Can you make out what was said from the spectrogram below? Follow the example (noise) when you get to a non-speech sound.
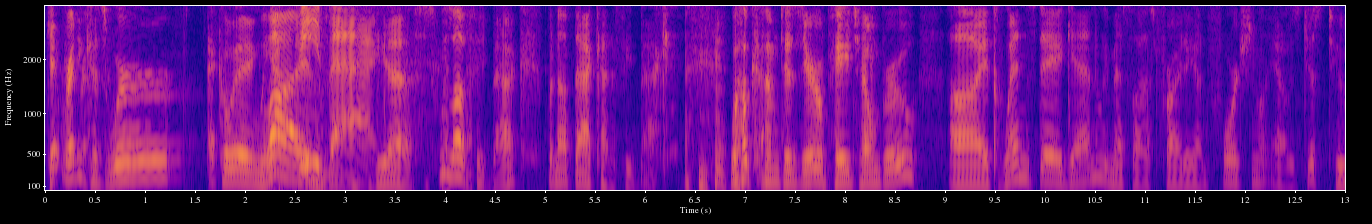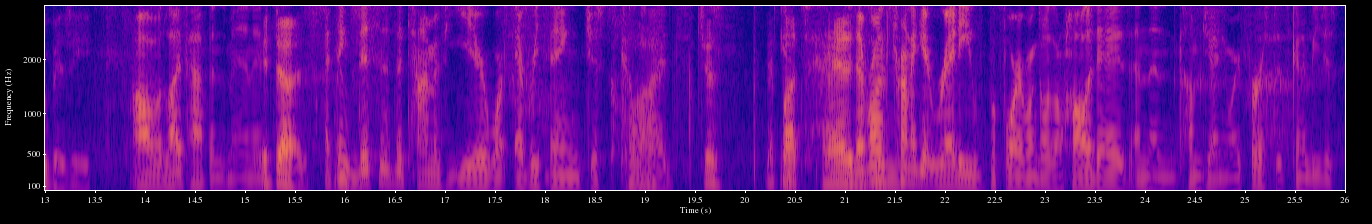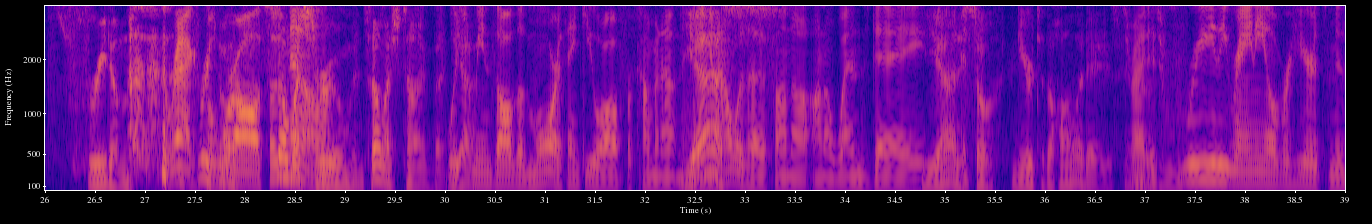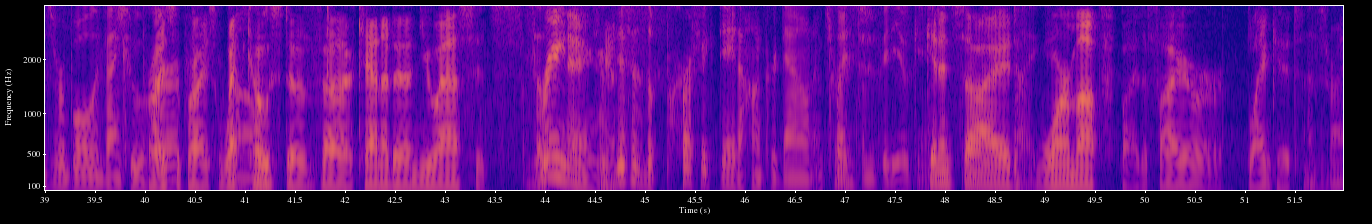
Get ready because we're echoing We live. feedback. Yes, we love feedback, but not that kind of feedback. (laughs) Welcome to ZeroPage Homebrew. Uh, it's Wednesday again. We missed last Friday, unfortunately. I was just too busy. Oh, life happens, man. It does. I think It's- this is the time of year where everything just collides. Just it butts It's- heads. everyone's trying to get ready before everyone goes on holidays, and then come January first, it's going to be just freedom. Correct, (laughs) but we're all- so so much room and so much time. But which yeah, means all the more. Thank you all for coming out and hanging out with us on a on a Wednesday. yeah, and it's, it's so near to the holidays. That's right. It's really rainy over here. It's miserable in Vancouver. Surprise, surprise. Wet Um, coast of uh, Canada and U.S. It's So- raining. So this is the perfect day to hunker down and play right. some video games. Get inside, like- warm up by the fire or blanket. That's right.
